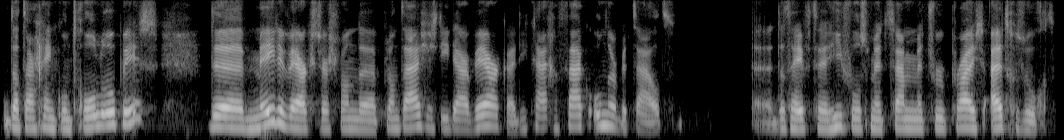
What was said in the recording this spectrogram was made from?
dat daar geen controle op is. De medewerksters van de plantages die daar werken, die krijgen vaak onderbetaald. Uh, dat heeft Hivels met, samen met True Price uitgezocht.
